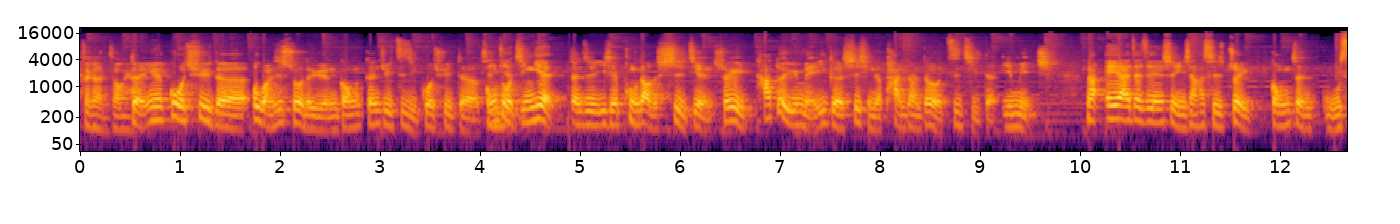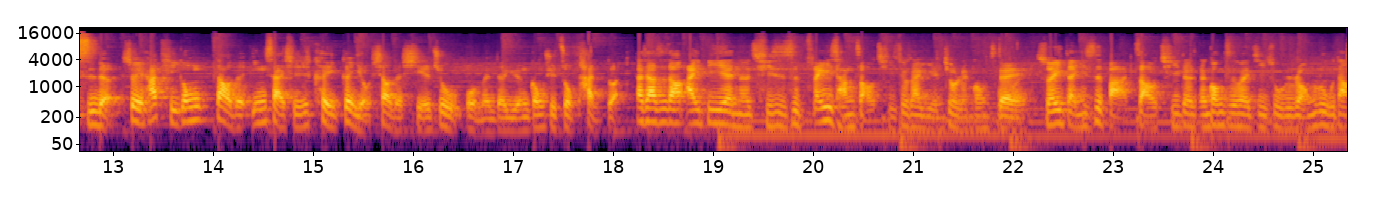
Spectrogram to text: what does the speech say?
这个很重要。对，因为过去的不管是所有的员工，根据自己过去的工作经验，甚至一些碰到的事件，所以他对于每一个事情的判断都有自己的 image。那 AI 在这件事情上，它是最公正无私的，所以它提供到的 insight 其实可以更有效的协助我们的员工去做判断。大家知道 IBM 呢，其实是非常早期就在研究人工智慧，所以等于是把早期的人工智慧技术融入到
